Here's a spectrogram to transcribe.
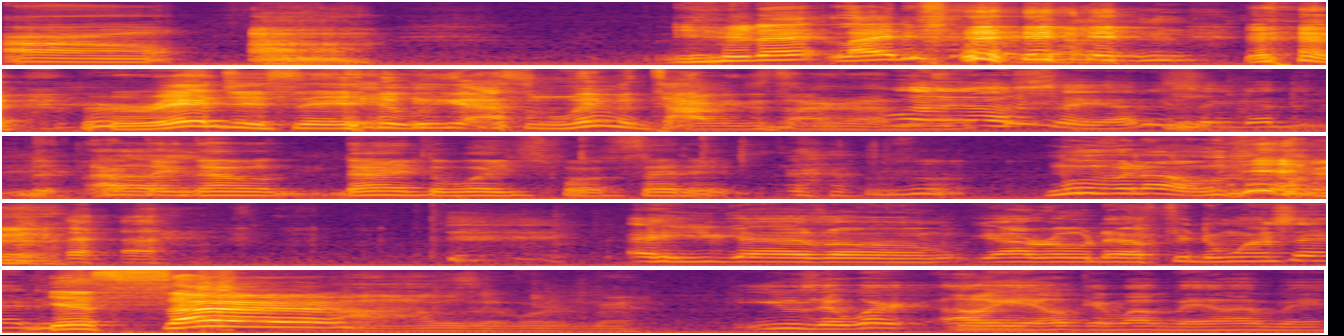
Um. uh, you hear that, ladies? Reggie said we got some women topics to talk about. What did I say? I didn't say nothing. I Uh, think that was that ain't the way you're supposed to say that. Moving on. Yeah. hey, you guys, um, y'all rolled down 51 Saturday? Yes, sir. Ah, I was at work, bro. You was at work? Oh, yeah, okay, my bad, my bad.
